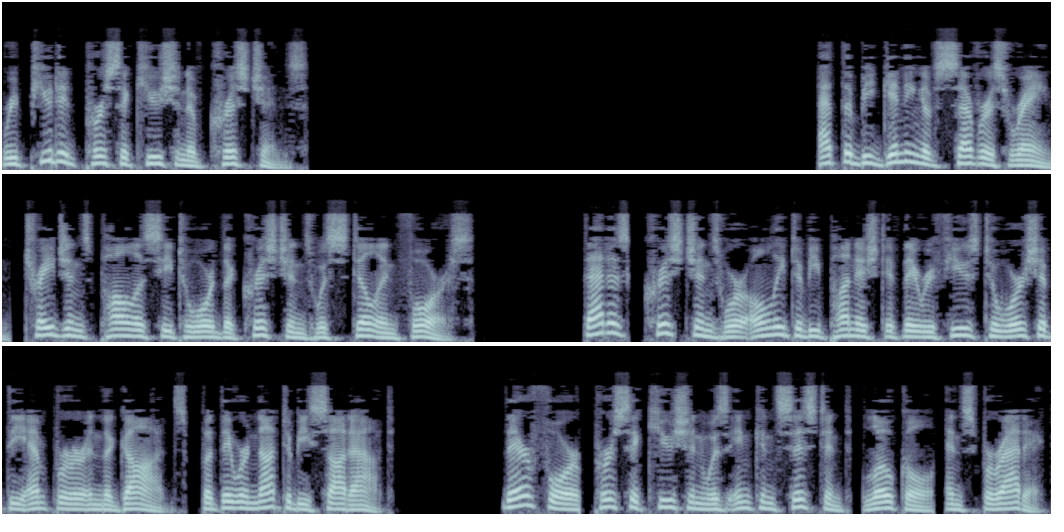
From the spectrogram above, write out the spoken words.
Reputed persecution of Christians At the beginning of Severus' reign, Trajan's policy toward the Christians was still in force. That is, Christians were only to be punished if they refused to worship the emperor and the gods, but they were not to be sought out. Therefore, persecution was inconsistent, local, and sporadic.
